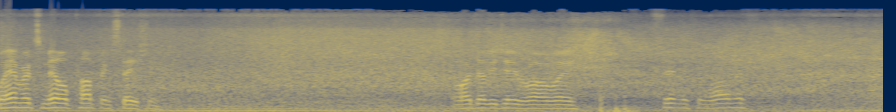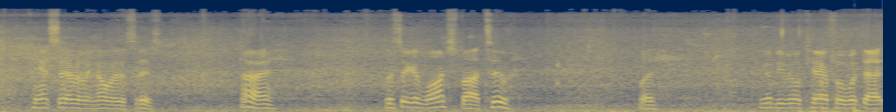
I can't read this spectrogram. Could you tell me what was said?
Lambert's Mill Pumping Station. RWJ Rahway Fitness and Wellness. Can't say I really know where this is. Alright. Looks like a launch spot too. But I'm gonna be real careful with that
